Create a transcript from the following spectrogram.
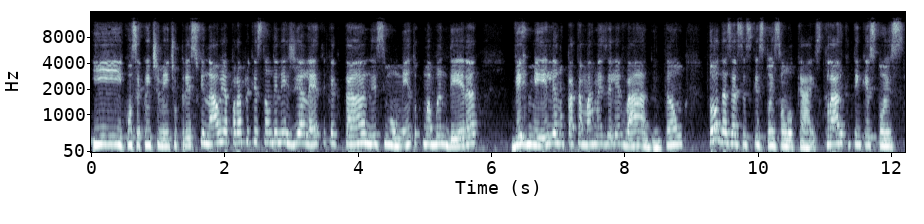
e, consequentemente, o preço final, e a própria questão da energia elétrica, que está, nesse momento, com uma bandeira vermelha no patamar mais elevado. Então, todas essas questões são locais. Claro que tem questões,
